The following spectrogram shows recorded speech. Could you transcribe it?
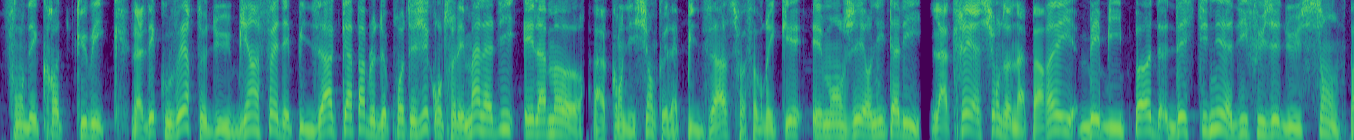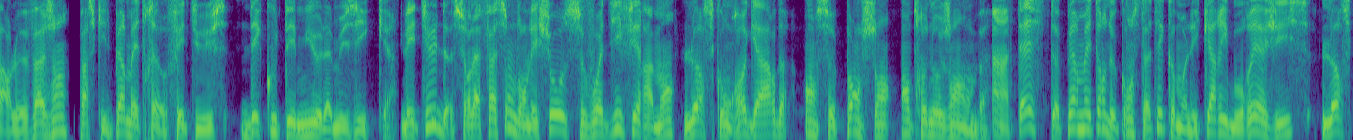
font des crottes cubiques. La découverte du bienfait des pizzas capables de protéger contre les maladies et la mort, à condition que la pizza soit fabriquée et mangée en Italie. La création d'un appareil Baby Pod destiné à diffuser du son par le vagin parce qu'il permettrait au fœtus d'écouter mieux la musique. L'étude sur la façon dont les choses se voient différemment lorsqu'on regarde en se penchant entre nos jambes. Un test permettant de constater comment les caribous réagissent lorsqu'ils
